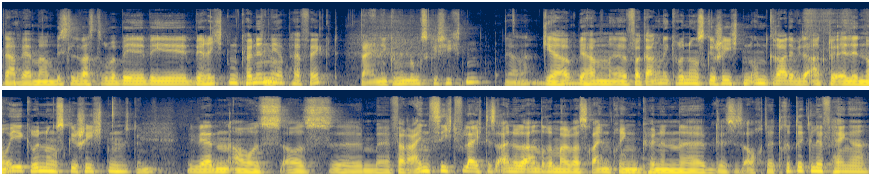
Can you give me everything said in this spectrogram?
da werden wir ein bisschen was drüber be be berichten können. Genau. Ja, perfekt. Deine Gründungsgeschichten? Ja. Ja, wir haben äh, vergangene Gründungsgeschichten und gerade wieder aktuelle neue Gründungsgeschichten. Stimmt. Wir werden aus, aus ähm, äh, Vereinssicht vielleicht das ein oder andere mal was reinbringen können. Äh, das ist auch der dritte Cliffhanger.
